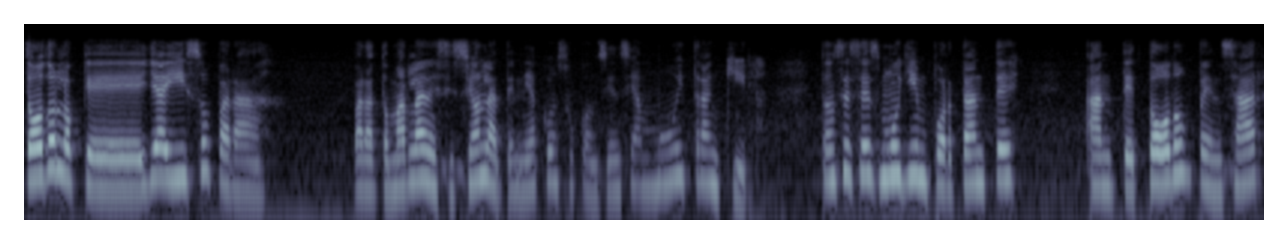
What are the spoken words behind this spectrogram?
todo lo que ella hizo para, para tomar la decisión la tenía con su conciencia muy tranquila. Entonces es muy importante ante todo pensar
